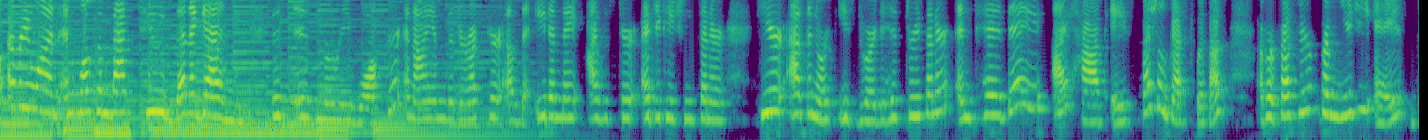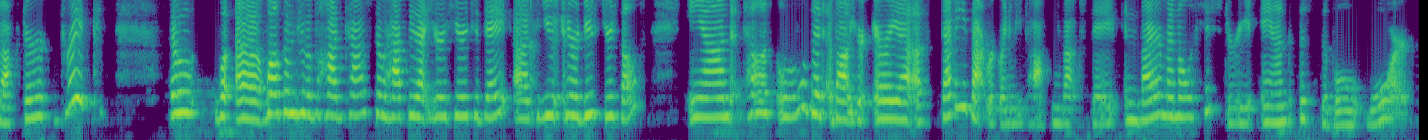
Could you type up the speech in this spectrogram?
Hello, everyone, and welcome back to Then Again. This is Marie Walker, and I am the director of the Ada Mae Ivester Education Center here at the Northeast Georgia History Center. And today I have a special guest with us, a professor from UGA, Dr. Drake. So, uh, welcome to the podcast. So happy that you're here today. Uh, could you introduce yourself and tell us a little bit about your area of study that we're going to be talking about today environmental history and the Civil War?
